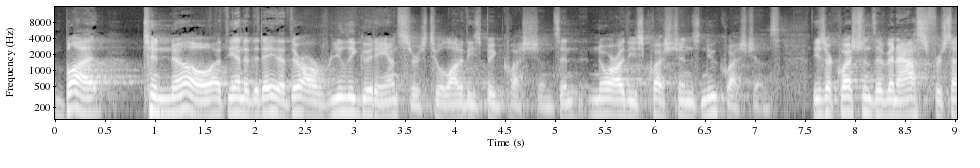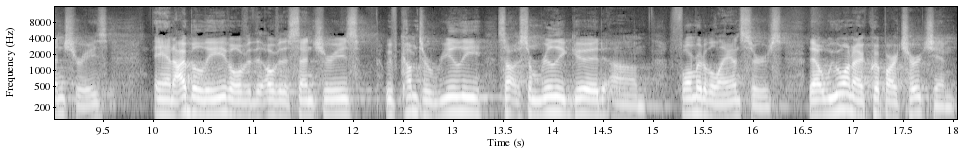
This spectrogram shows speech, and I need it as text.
but to know at the end of the day that there are really good answers to a lot of these big questions. And nor are these questions new questions. These are questions that have been asked for centuries. And I believe over the, over the centuries, we've come to really, some really good, um, formidable answers that we want to equip our church in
